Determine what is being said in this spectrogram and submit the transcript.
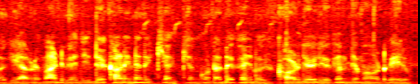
બાકી આપણે માંડવી હજી દેખાણી નથી, ક્યાંક ક્યાંક ખોટા દેખાય છે, બાકી ખડ જોઈ લો કેમ જમાવટ કર્યું.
